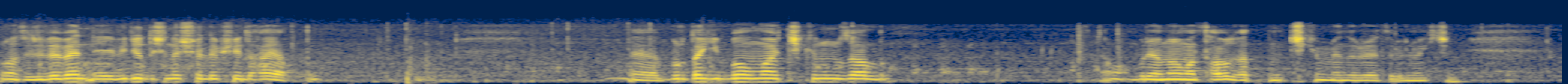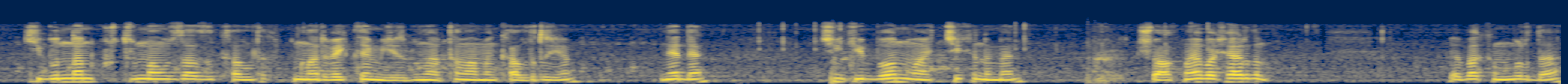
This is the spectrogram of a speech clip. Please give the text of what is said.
Anlatıcı ve ben e, video dışında şöyle bir şey daha yaptım. Ee, buradaki bomba çıkınımızı aldım. Tamam buraya normal tavuk attım chicken menü üretebilmek için. Ki bundan kurtulmamız lazım kaldı. Bunları beklemeyeceğiz. Bunları tamamen kaldıracağım. Neden? Çünkü Bone White Chicken'ı ben çoğaltmaya başardım. Ve bakın burada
